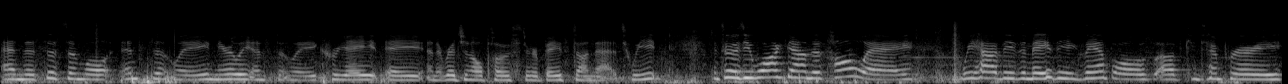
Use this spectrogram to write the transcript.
and the system will instantly, nearly instantly, create a, an original poster based on that tweet. And so as you walk down this hallway, we have these amazing examples of contemporary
